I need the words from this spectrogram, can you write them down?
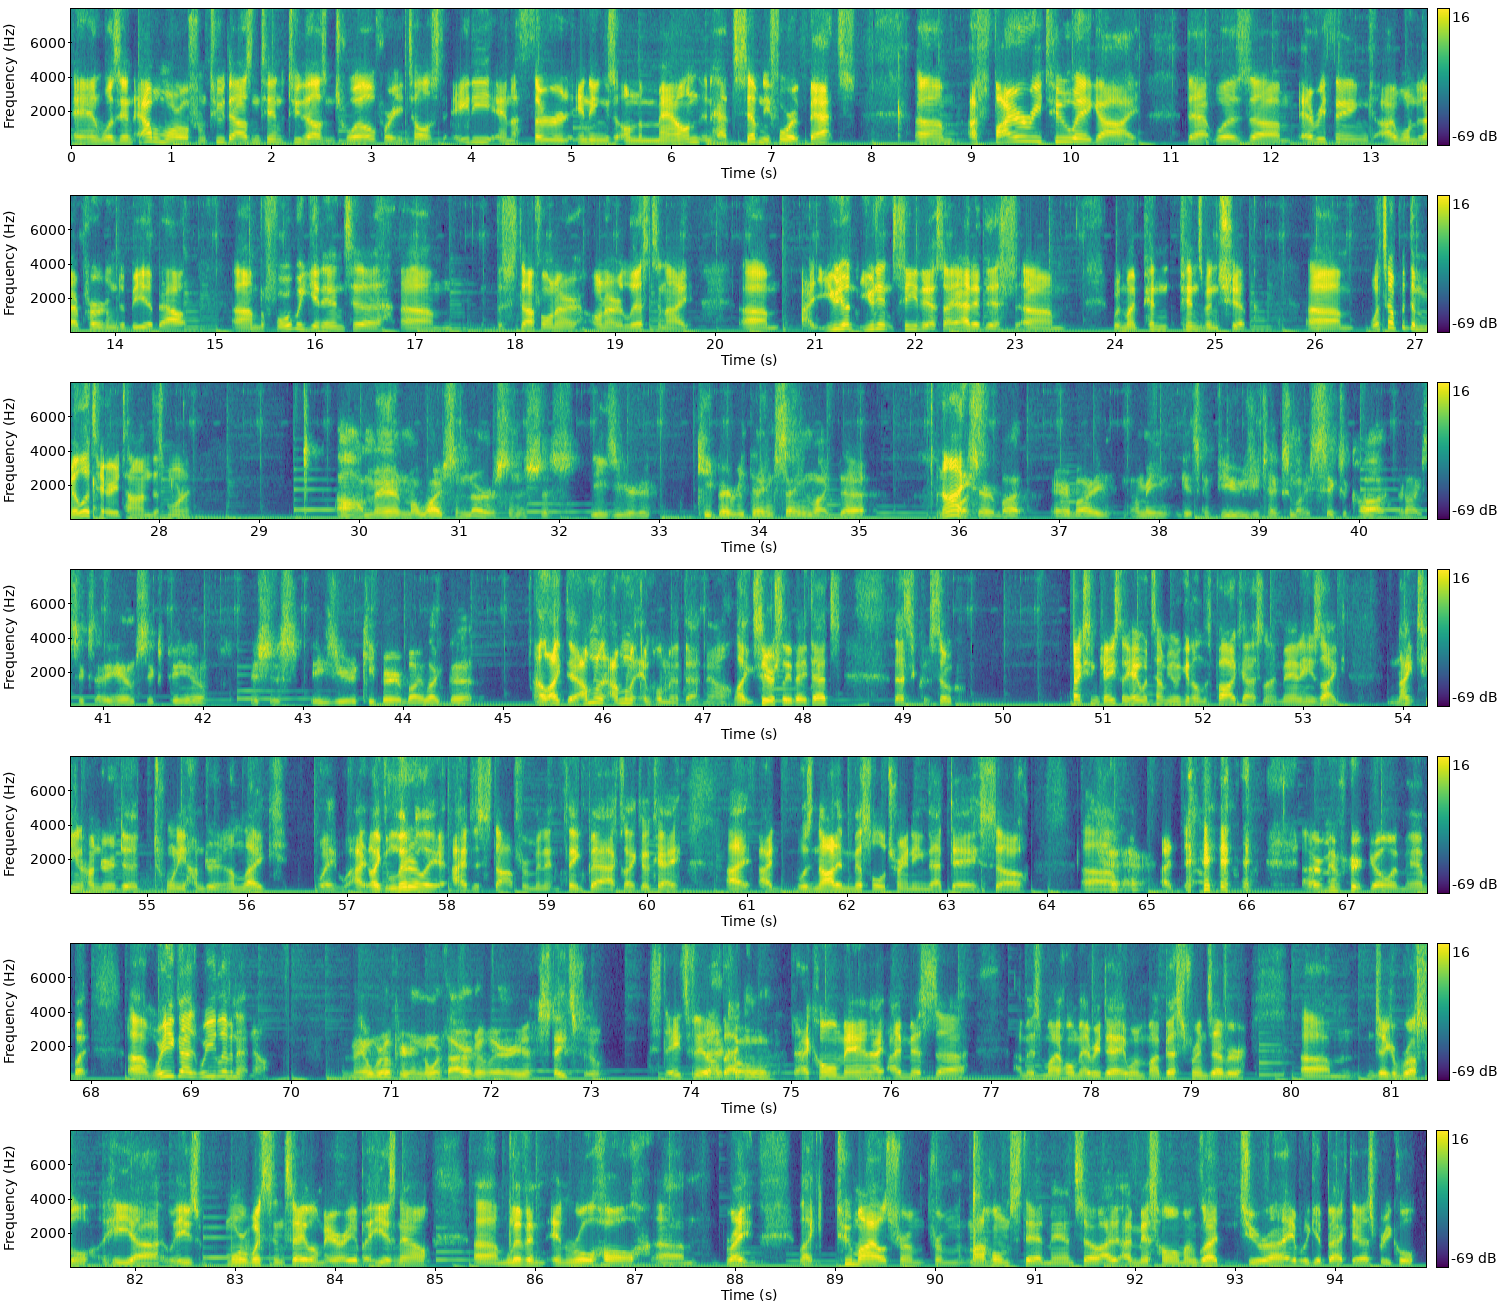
and was in Albemarle from 2010 to 2012, where he tossed 80 and a third innings on the mound and had 74 at bats. Um, a fiery two way guy that was um, everything I wanted our program to be about. Um, before we get into um, the stuff on our on our list tonight, um, I, you didn't you didn't see this. I added this um, with my pen, pensmanship. what's up with the military time this morning? Oh man, my wife's a nurse, and it's just easier to keep everything sane like that. Nice. Plus, everybody, everybody, I mean, gets confused. You text somebody six o'clock, they're like six a.m., six p.m. It's just easier to keep everybody like that. I like that. I'm gonna I'm gonna implement that now. Like seriously, they, that's that's so. Texting Case like, hey, what time you gonna get on this podcast tonight, man? And he's like, 1900 to 2000, and I'm like, wait, I like literally I had to stop for a minute and think back. Like, okay, I I was not in missile training that day, so um, I I remember going, man. But um, where you guys where you living at now? Man, we're up here in North Iredell area, Statesville. Statesville, back, back home. Back home, man. I, I miss uh, I miss my home every day. One of my best friends ever um, Jacob Russell. He uh, he's more Winston Salem area, but he is now um, living in Rural Hall, um, right like two miles from from my homestead, man. So I, I miss home. I'm glad that you're uh, able to get back there. That's pretty cool.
